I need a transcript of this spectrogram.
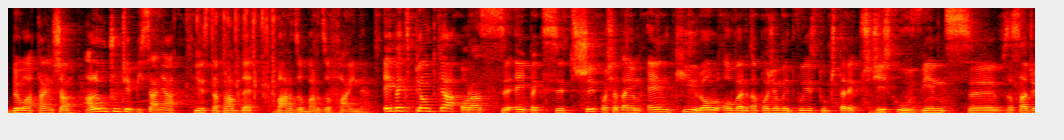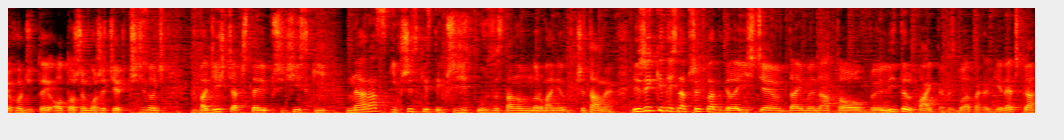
była tańsza, ale uczucie pisania jest naprawdę bardzo, bardzo fajne. Apex 5 oraz Apex 3 posiadają N-Key Rollover na poziomie 24 przycisków, więc e, w zasadzie chodzi tutaj o to, że możecie wcisnąć 24 przyciski naraz i wszystkie z tych przycisków zostaną normalnie odczytane. Jeżeli kiedyś na przykład graliście, dajmy na to w Little Fighters, była taka giereczka,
